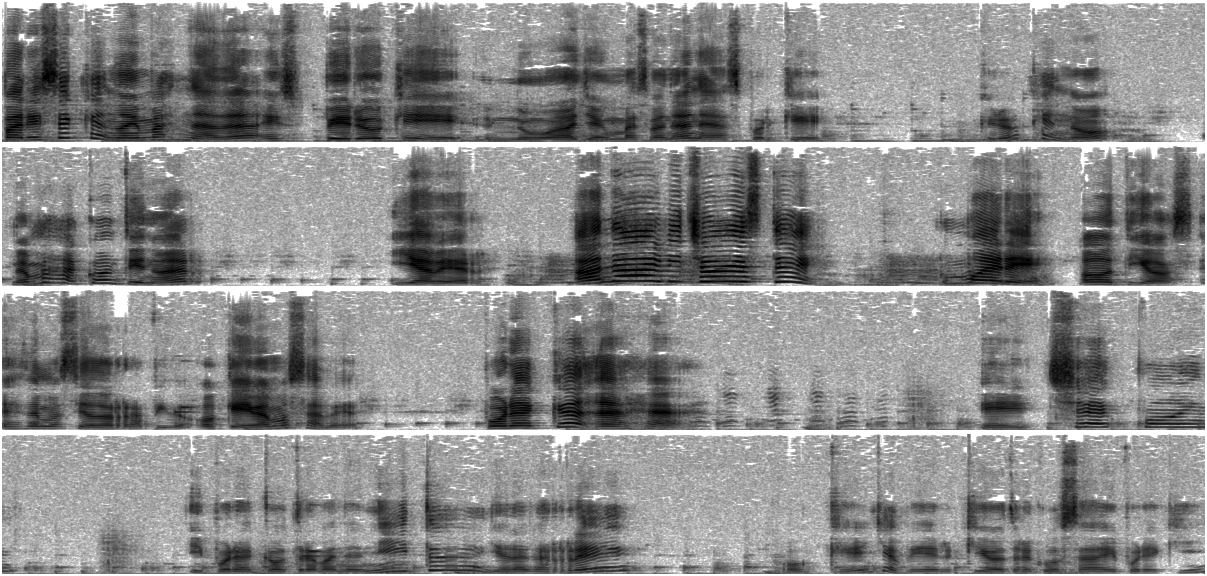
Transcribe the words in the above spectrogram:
parece que no hay más nada. Espero que no hayan más bananas porque creo que no. Vamos a continuar y a ver. ¡Ah, no! ¡El bicho este! ¡Muere! ¡Oh, Dios! Es demasiado rápido. Ok, vamos a ver. Por acá, ajá. El checkpoint. Y por acá otra bananita. Ya la agarré. Ok, a ver qué otra cosa hay por aquí.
